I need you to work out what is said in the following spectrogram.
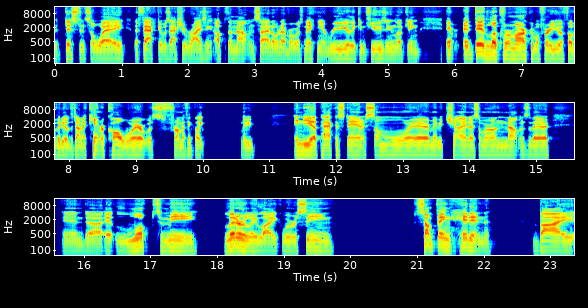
the distance away, the fact it was actually rising up the mountainside or whatever was making it really confusing looking. It, it did look remarkable for a UFO video at the time. I can't recall where it was from. I think like maybe India, Pakistan, or somewhere, maybe China, somewhere on the mountains there. And uh, it looked to me literally like we were seeing something hidden by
